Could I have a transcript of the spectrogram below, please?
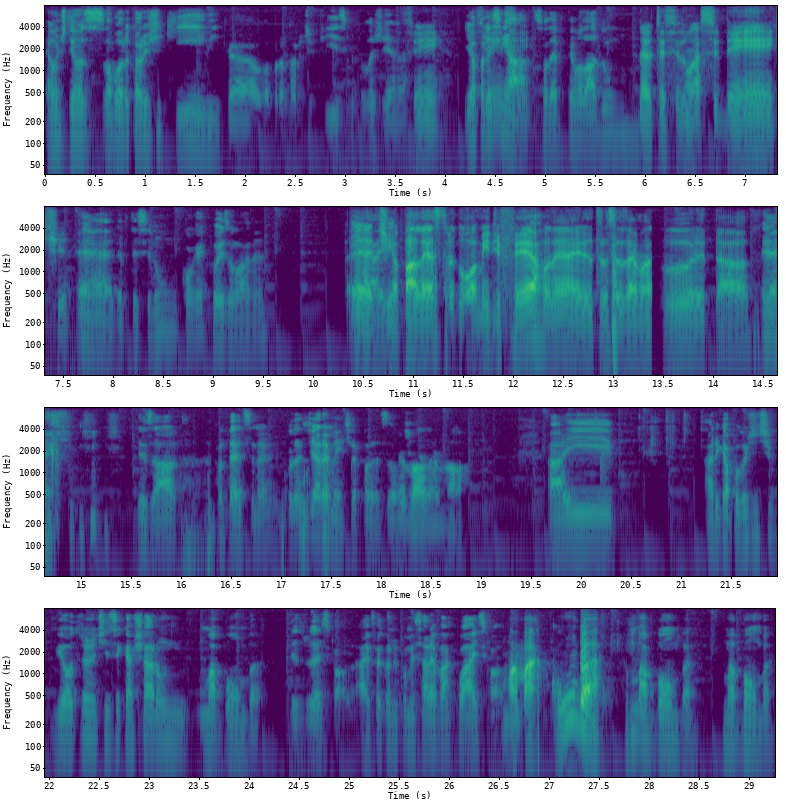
É onde tem os laboratórios de química, o laboratório de física, biologia, né? sim. E eu falei Sim, assim, ah, sim. só deve ter rolado um. Deve ter sido um acidente. É, deve ter sido um qualquer coisa lá, né? É, aí- tinha palestra do Homem de Ferro, né? Aí ele trouxe as armaduras e tal. É. Exato. Acontece, né? Acontece diariamente, né, palestra. Normal, normal. Aí. Aí daqui a pouco a gente viu outra notícia que acharam uma bomba dentro da escola. Aí foi quando começaram a evacuar a escola. Uma macumba? Uma bomba. Uma bomba.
